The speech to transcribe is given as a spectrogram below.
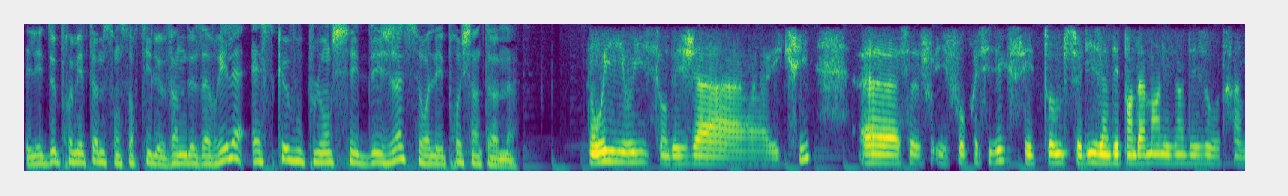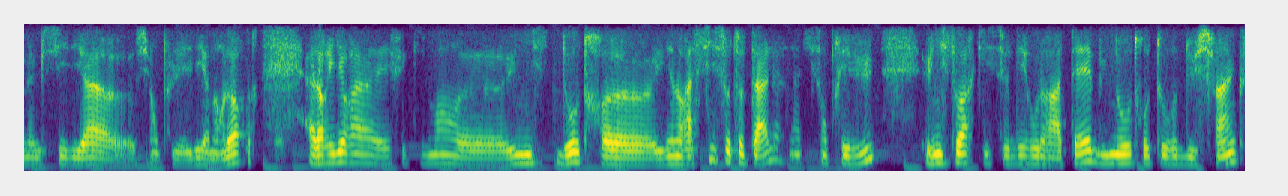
Les deux premiers tomes sont sortis le 22 avril. Est-ce que vous planchez déjà sur les prochains tomes? Oui, oui, ils sont déjà écrits. Euh, il faut préciser que ces tomes se lisent indépendamment les uns des autres, hein, même s'il y a, euh, si on peut les lire dans l'ordre. Alors il y aura effectivement euh, une d'autres, euh, il y en aura six au total hein, qui sont prévus. Une histoire qui se déroulera à Thèbes, une autre autour du Sphinx,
